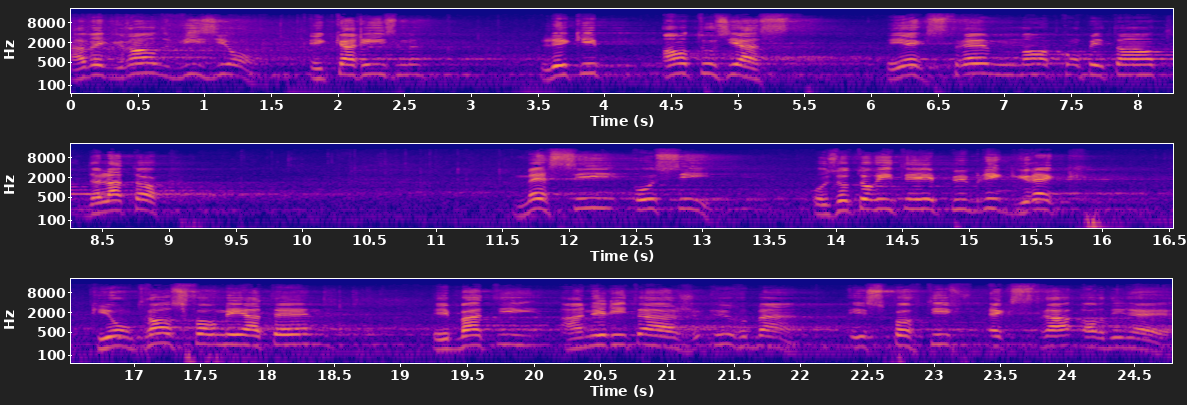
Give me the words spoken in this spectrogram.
avec grande vision et charisme l'équipe enthousiaste et extrêmement compétente de l'ATOC. Merci aussi aux autorités publiques grecques qui ont transformé Athènes et bâti un héritage urbain et sportif extraordinaire.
